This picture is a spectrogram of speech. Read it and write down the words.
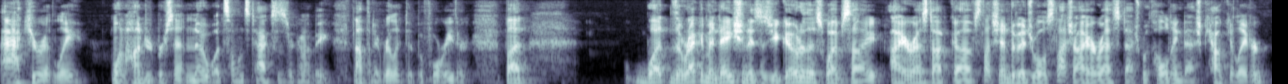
accurately 100% know what someone's taxes are going to be. Not that it really did before either. But what the recommendation is is you go to this website irs.gov slash individual slash irs dash withholding dash calculator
